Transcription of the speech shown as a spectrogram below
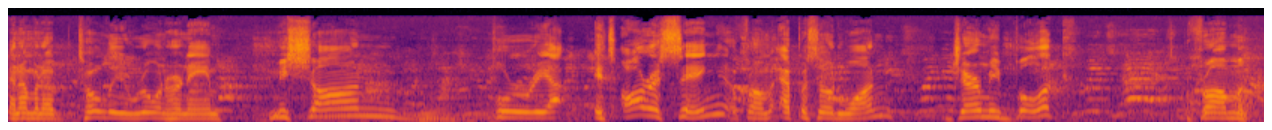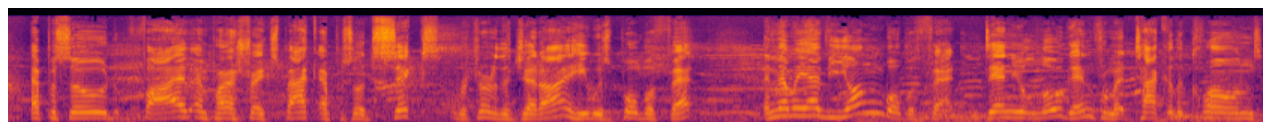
and I'm going to totally ruin her name, Mishan Buria. It's Aurra Sing from episode one, Jeremy Bulloch from episode 5, Empire Strikes Back, episode 6, Return of the Jedi. He was Boba Fett. And then we have young Boba Fett, Daniel Logan from Attack of the Clones,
